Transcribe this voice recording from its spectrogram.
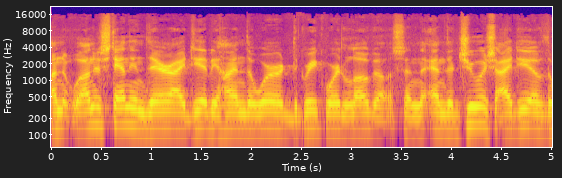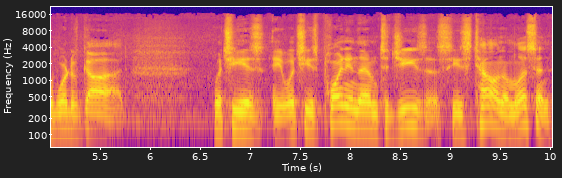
understanding their idea behind the word, the Greek word logos, and, and the Jewish idea of the Word of God, which he is which he's pointing them to Jesus. He's telling them, listen,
